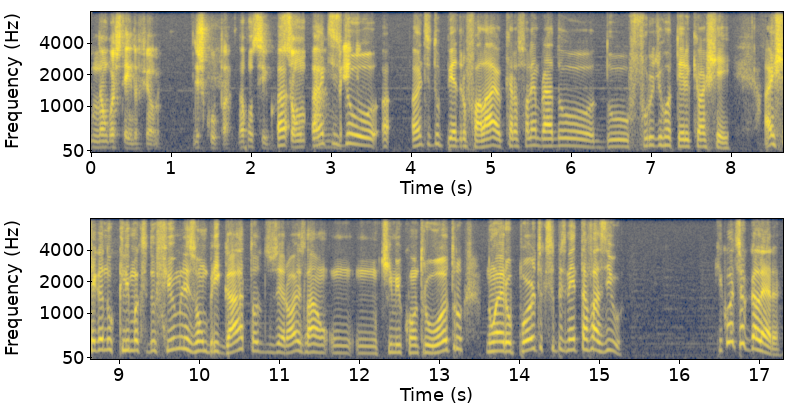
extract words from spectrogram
não gostei do filme. Desculpa, não consigo. Um Antes do, antes do Pedro falar, eu quero só lembrar do, do furo de roteiro que eu achei. Aí chega no clímax do filme, eles vão brigar, todos os heróis lá, um, um time contra o outro, num aeroporto que simplesmente tá vazio. O que aconteceu com a galera?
